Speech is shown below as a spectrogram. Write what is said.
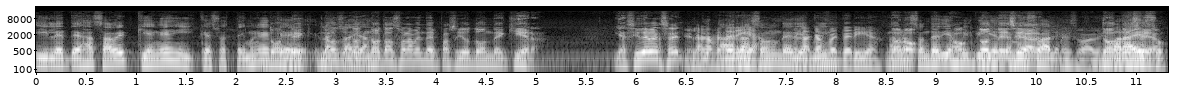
y les deja saber quién es y que su statement es donde, que la no, no- no tan solamente en el pasillo, donde quiera. Y así debe ser. En la A cafetería. razón de en la 10.000. cafetería. A razón de 10.000 donde billetes sea, mensuales. Mensuales. Donde Para sea, eso.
